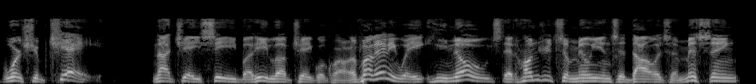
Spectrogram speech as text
worshipped Che not JC, but he loved Che Guevara. But anyway, he knows that hundreds of millions of dollars are missing.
